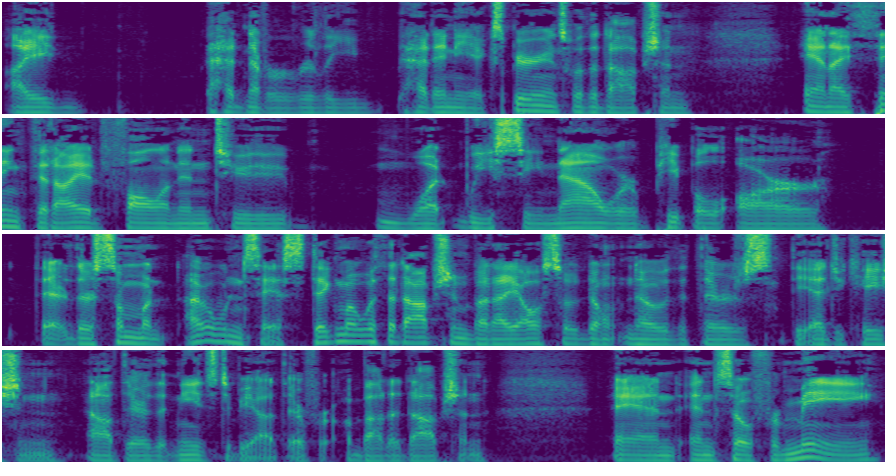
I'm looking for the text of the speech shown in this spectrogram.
I had never really had any experience with adoption, and I think that I had fallen into what we see now, where people are there. There's someone I wouldn't say a stigma with adoption, but I also don't know that there's the education out there that needs to be out there for about adoption, and and so for me,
